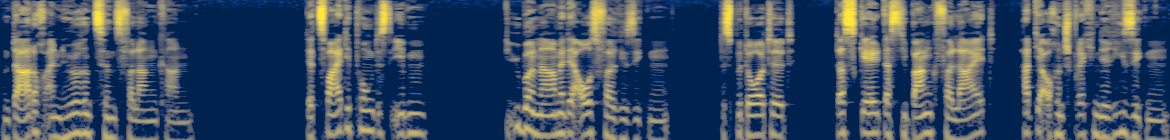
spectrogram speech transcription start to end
und dadurch einen höheren Zins verlangen kann. Der zweite Punkt ist eben die Übernahme der Ausfallrisiken. Das bedeutet, das Geld, das die Bank verleiht, hat ja auch entsprechende Risiken,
